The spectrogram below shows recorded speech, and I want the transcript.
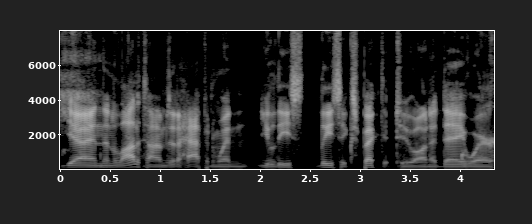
yeah, and then a lot of times it'll happen when you least least expect it to on a day where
